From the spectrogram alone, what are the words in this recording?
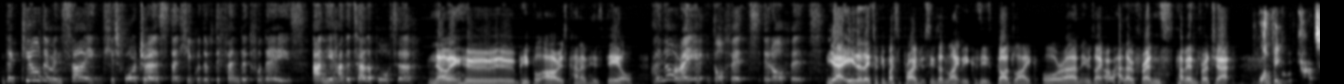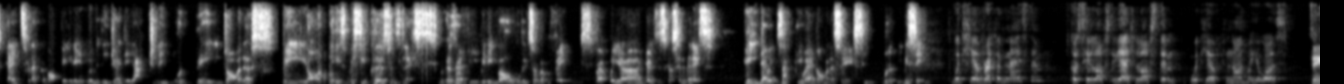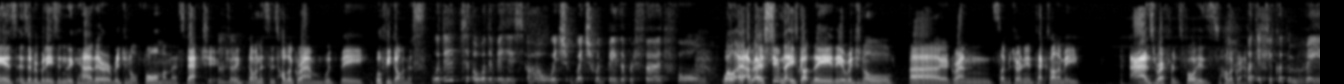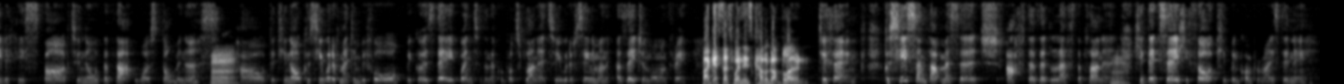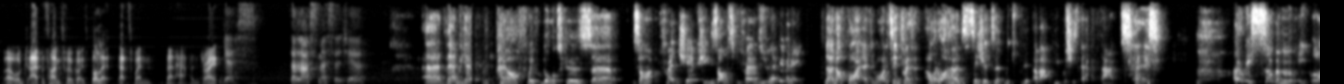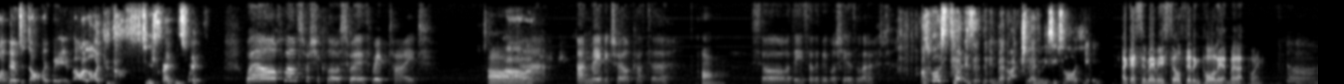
They killed him inside his fortress that he could have defended for days. And he had a teleporter. Knowing who people are is kind of his deal. I know, right? It all fits. It all fits. Yeah, either they took him by surprise, which seems unlikely because he's godlike, or um, he was like, "Oh, hello, friends, come in for a chat." One thing that would count against for Necrobot being in with the DJD actually would be Dominus being on his missing persons list. Because if he'd been involved in some of the things that we are going to discuss in a minute, he'd know exactly where Dominus is. He wouldn't be missing. Would he have recognized him? Because he lost. Yeah, he lost him. Would he have known who he was? Seeing as, as everybody's in the kind of their original form on their statue, surely Dominus's hologram would be Wolfie Dominus. Would it, or would it be his? Oh, which which would be the preferred form? Well, I, I assume that he's got the the original uh, Grand Cybertronian taxonomy as reference for his hologram. But if you couldn't read his spark to know that that was Dominus, Hmm. how did he know? Because he would have met him before because they went to the Necrobot's planet, so you would have seen him on- as Agent 113. But I guess that's when his cover got blown. Do you think? Because he sent that message after they'd left the planet. Hmm. He did say he thought he'd been compromised, didn't he? Uh, well, at the time Swerve got his bullet, that's when that happened, right? Yes. The last message, yeah. And then we get the payoff with Nautica's uh, Zark friendship. She decides to friends with everybody. No, not quite everyone. It's interesting. I wonder what her decision to which about people she's left out says. Only some of the people I'm going to die with I like enough to be friends with. Well, who else was she close with? Riptide. Oh, Uh, and maybe Trailcutter. oh. So these are the people she has left. I suppose Ted is a bit better, actually. Everybody seems to like him. I guess he maybe he's still feeling poorly at by that point. Oh.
